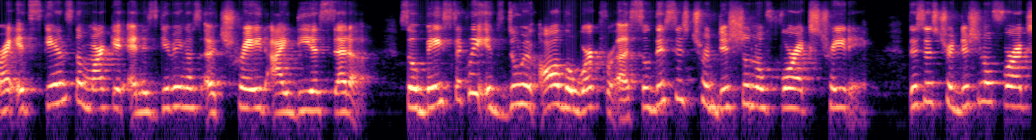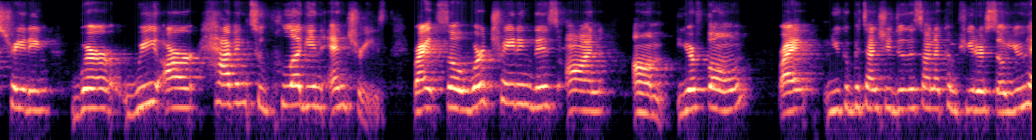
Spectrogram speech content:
right? It scans the market and is giving us a trade idea setup. So basically it's doing all the work for us. So this is traditional Forex trading. This is traditional Forex trading where we are having to plug in entries, right? So we're trading this on um, your phone, right? You could potentially do this on a computer. So you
